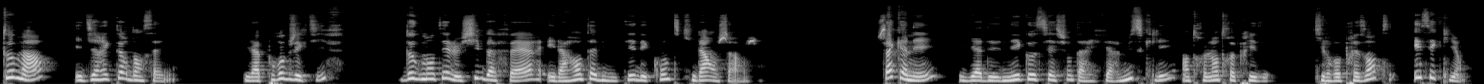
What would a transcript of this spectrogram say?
Thomas est directeur d'enseigne. Il a pour objectif d'augmenter le chiffre d'affaires et la rentabilité des comptes qu'il a en charge. Chaque année, il y a des négociations tarifaires musclées entre l'entreprise qu'il représente et ses clients.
